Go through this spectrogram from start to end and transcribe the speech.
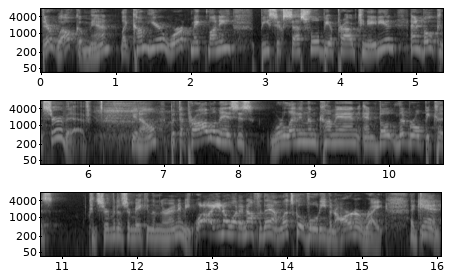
they're welcome, man. Like come here, work, make money, be successful, be a proud Canadian, and vote conservative. You know, but the problem is, is we're letting them come in and vote liberal because conservatives are making them their enemy. Well, you know what? Enough of them. Let's go vote even harder right. Again,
